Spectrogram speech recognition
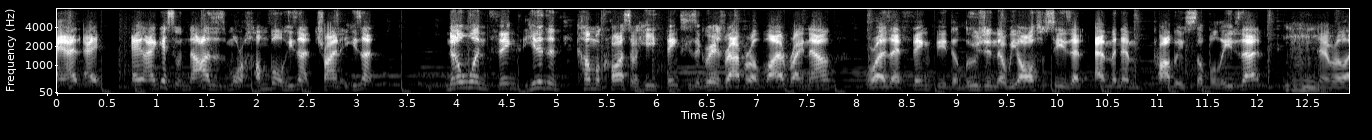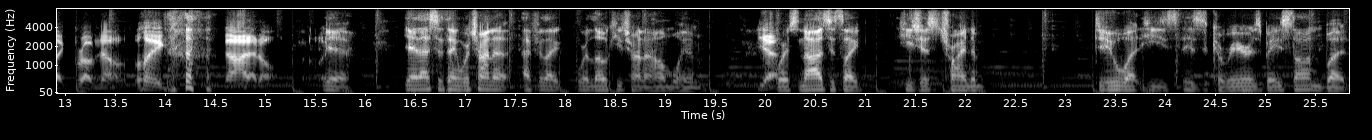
and I, I and I guess with Nas is more humble. He's not trying to. He's not. No one thinks he doesn't come across so he thinks he's the greatest rapper alive right now. Whereas I think the delusion that we also see is that Eminem probably still believes that, Mhm. and we're like, bro, no, like, not at all. Like, yeah, yeah. That's the thing. We're trying to. I feel like we're low key trying to humble him. yeah, Whereas Nas, it's like he's just trying to do what he's his career is based on, but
